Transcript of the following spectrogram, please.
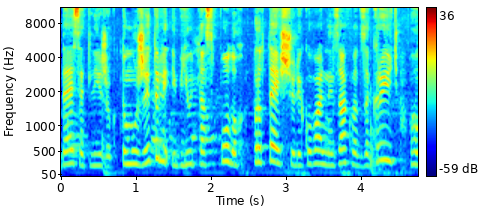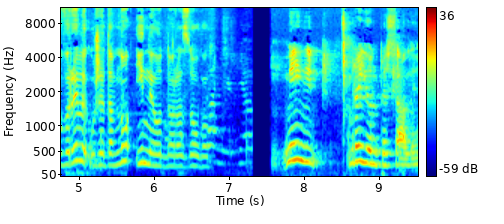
10 ліжок, тому жителі і б'ють на сполох. Про те, що лікувальний заклад закриють, говорили уже давно і неодноразово. Ми в район писали,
